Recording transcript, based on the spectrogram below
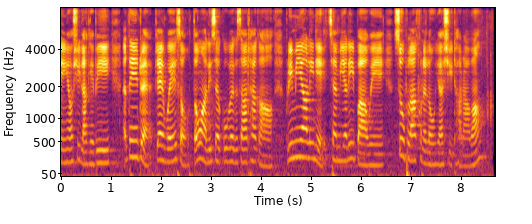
တင်ရောက်ရှိလာခဲ့ပြီးအသင်းအတွက်ပြိုင်ပွဲစုံ349ပွဲကစားထားကပရီးမီးယားလိနဲ့ချန်ပီယံလိပါဝင်စုဖလား9လုံးရရှိထားတာပါ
